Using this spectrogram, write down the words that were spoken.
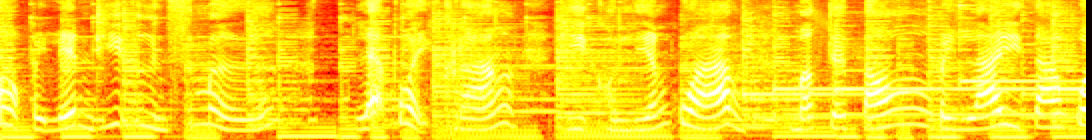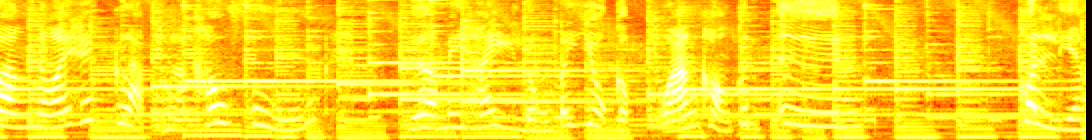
ออกไปเล่นที่อื่นเสมอ และบ่อยครั้งที่คนเลี้ยงกวาง มักจะต้องไปไล่ตามกวางน้อยให้กลับมาเข้าฝูง พื่อไม่ให้หลงไปอยู่กับกวางของคนอื่น คนเลี้ยง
